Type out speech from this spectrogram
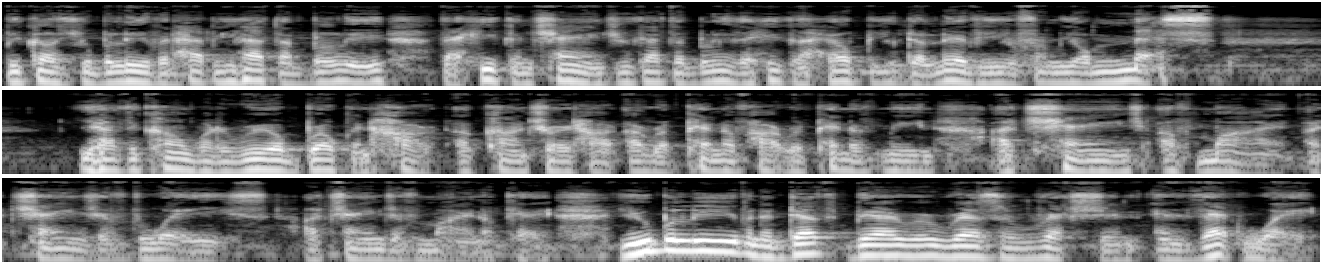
because you believe it happened. You have to believe that he can change. You have to believe that he can help you deliver you from your mess. You have to come with a real broken heart, a contrite heart, a repentant heart. Repentant mean a change of mind, a change of ways, a change of mind, okay? You believe in the death, burial, resurrection in that way,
